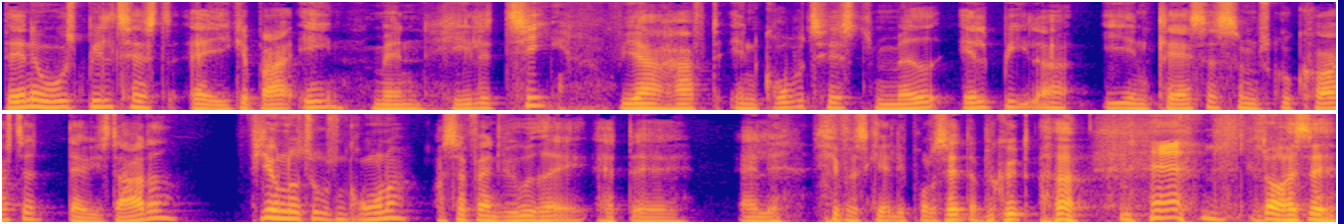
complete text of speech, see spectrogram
Denne uges biltest er ikke bare en, men hele 10. Vi har haft en gruppetest med elbiler i en klasse, som skulle koste, da vi startede, 400.000 kroner, og så fandt vi ud af, at øh, alle de forskellige producenter begyndte at losse,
